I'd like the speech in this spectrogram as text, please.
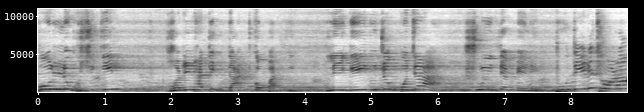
পড়ল ঘুষিকি হরেন হাতে দাঁত কপাটি। লেগেই দু চোখ বোঝা শুনতে পেলে ভূতের ছড়া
